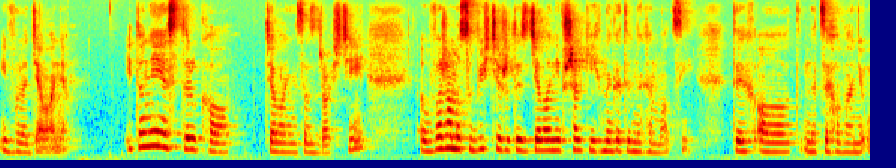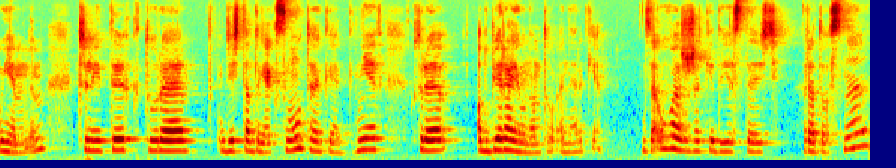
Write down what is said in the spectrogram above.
i wolę działania. I to nie jest tylko działanie zazdrości. Uważam osobiście, że to jest działanie wszelkich negatywnych emocji, tych o nacechowaniu ujemnym, czyli tych, które gdzieś tam, tak jak smutek, jak gniew, które odbierają nam tą energię. Zauważ, że kiedy jesteś radosny,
